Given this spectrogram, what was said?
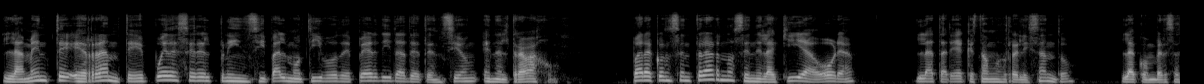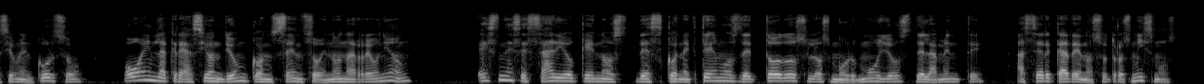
La mente errante puede ser el principal motivo de pérdida de atención en el trabajo. Para concentrarnos en el aquí y ahora, la tarea que estamos realizando, la conversación en curso o en la creación de un consenso en una reunión, es necesario que nos desconectemos de todos los murmullos de la mente acerca de nosotros mismos,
